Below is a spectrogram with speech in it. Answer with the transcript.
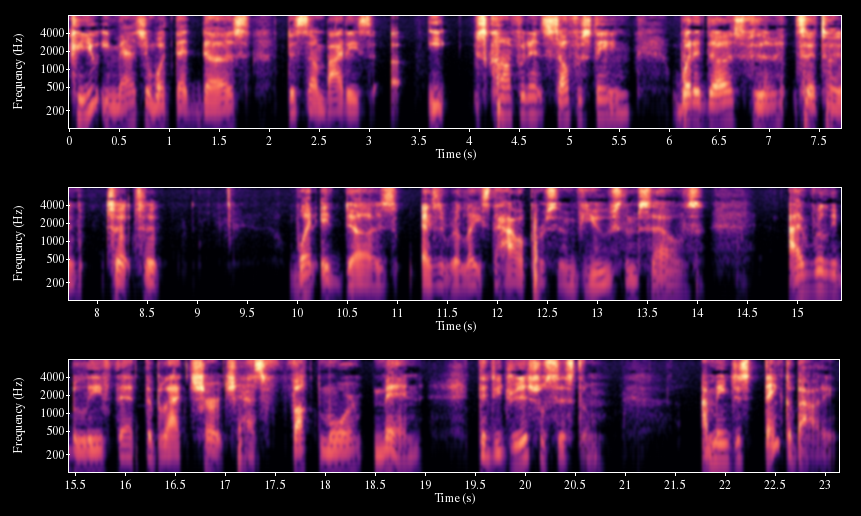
Can you imagine what that does to somebody's uh, confidence, self-esteem? What it does to, to to to to what it does as it relates to how a person views themselves? I really believe that the black church has fucked more men than the judicial system. I mean, just think about it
